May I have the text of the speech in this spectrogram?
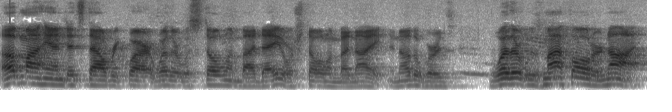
Of my hand didst thou require it, whether it was stolen by day or stolen by night. In other words, whether it was my fault or not,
